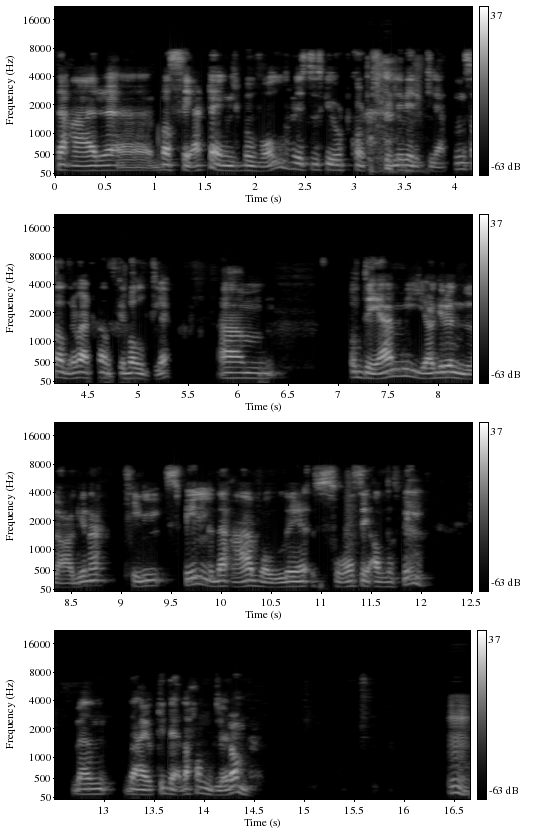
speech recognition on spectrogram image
det er eh, basert egentlig på vold. Hvis du skulle gjort kortspill i virkeligheten, så hadde det vært ganske voldelig. Um, og det er mye av grunnlagene til spill. Det er vold i så å si alle spill. Men det er jo ikke det det handler om. Mm.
